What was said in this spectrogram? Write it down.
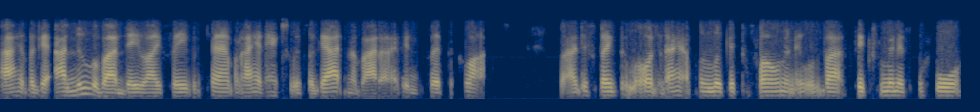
I have forgot. I knew about daylight saving time, but I had actually forgotten about it. I didn't set the clock. So I just thank the Lord that I happened to look at the phone, and it was about six minutes before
